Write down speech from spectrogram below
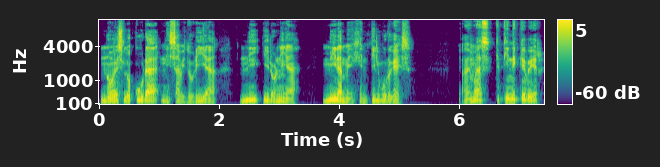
no es locura ni sabiduría, ni ironía. Mírame, gentil burgués. Además, ¿qué tiene que ver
